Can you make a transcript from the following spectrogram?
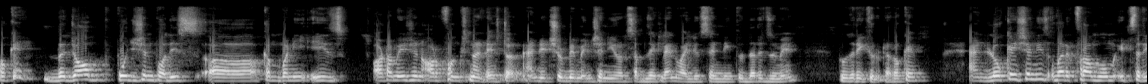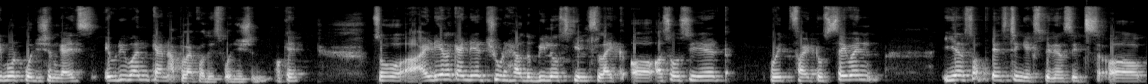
Okay the job position for this uh, company is automation or functional tester and it should be mentioned in your subject line while you're sending to the resume to the recruiter okay? And location is work from home. It's a remote position guys. Everyone can apply for this position okay so uh, ideal candidate should have the below skills like uh, associate with 5 to 7 years of testing experience. It's uh,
